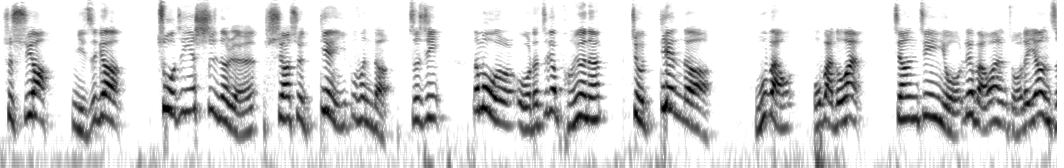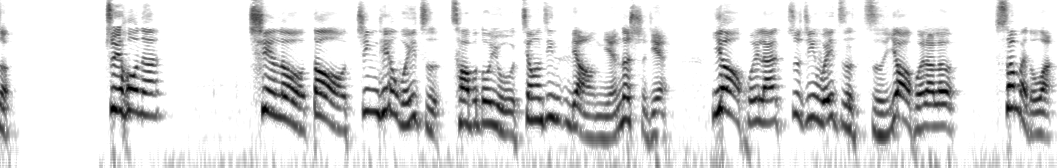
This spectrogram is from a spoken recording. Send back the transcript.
是需要你这个做这件事情的人需要去垫一部分的资金。那么我我的这个朋友呢，就垫了五百五百多万，将近有六百万左右的样子。最后呢，欠了到今天为止，差不多有将近两年的时间。要回来，至今为止只要回来了三百多万，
